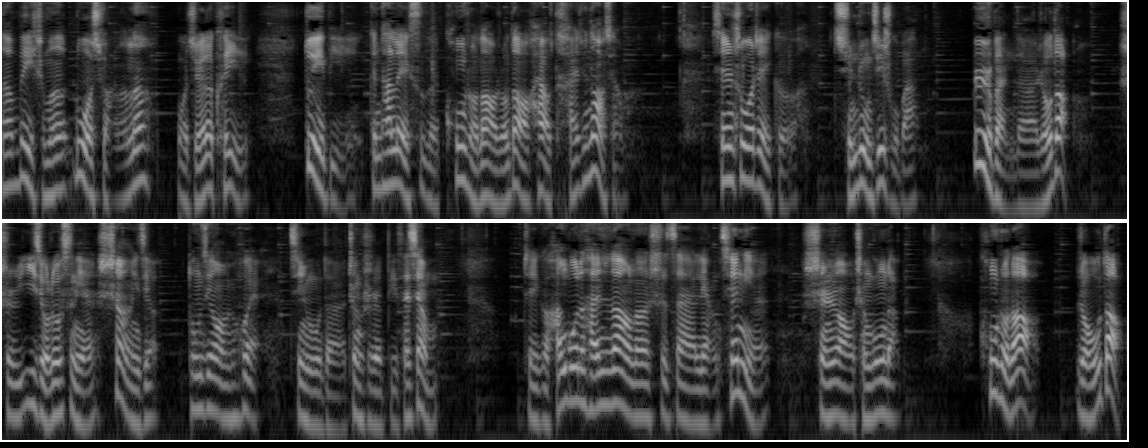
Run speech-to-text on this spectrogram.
那为什么落选了呢？我觉得可以对比跟它类似的空手道、柔道还有跆拳道项目。先说这个群众基础吧。日本的柔道是一九六四年上一届东京奥运会进入的正式的比赛项目。这个韩国的跆拳道呢是在两千年申奥成功的。空手道、柔道。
